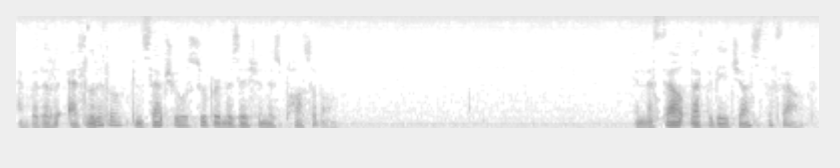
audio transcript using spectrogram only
And with as little conceptual superposition as possible. In the felt, let there be just the felt.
